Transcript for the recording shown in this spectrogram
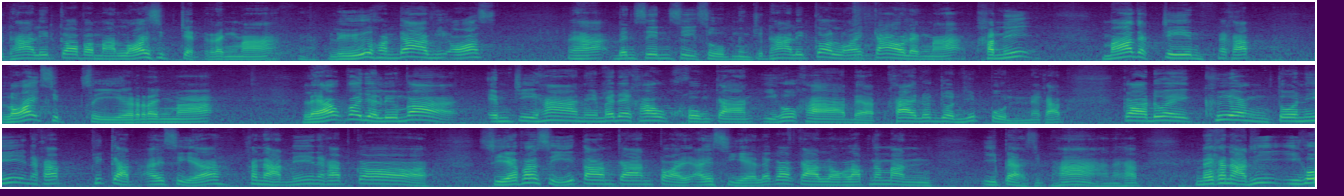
1.5 ลิตร ก็ประมาณ 117 แรงม้า หรือ Honda Vios นะฮะเบนซิน 4 สูบ 1.5 ลิตร ก็ 109 แรงม้า คันนี้ม้าจากจีนนะครับ 114 แรงม้า แล้วก็อย่าลืมว่า MG5 เนี่ยไม่ได้เข้าโครงการ Eco Car แบบค่ายรถยนต์ญี่ปุ่นนะครับ ก็ด้วยเครื่องตัวนี้นะครับ พิกัดไอเสียขนาดนี้นะครับ ก็เสียภาษีตามการปล่อยไอเสีย แล้วก็การรองรับน้ำมัน E85 นะครับ ในขณะที่ Eco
